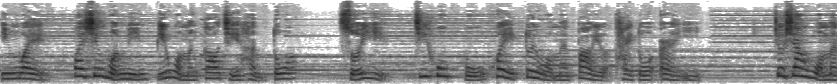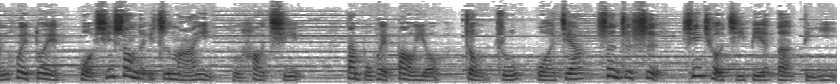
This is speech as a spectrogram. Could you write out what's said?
因为外星文明比我们高级很多，所以。几乎不会对我们抱有太多恶意，就像我们会对火星上的一只蚂蚁很好奇，但不会抱有种族、国家甚至是星球级别的敌意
